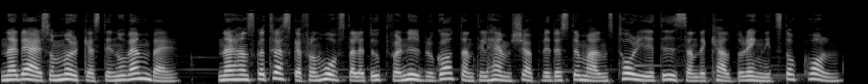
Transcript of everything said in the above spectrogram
När det är som mörkast i november. När han ska traska från Hovstallet uppför Nybrogatan till Hemköp vid Östermalms torg i ett isande kallt och regnigt Stockholm.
